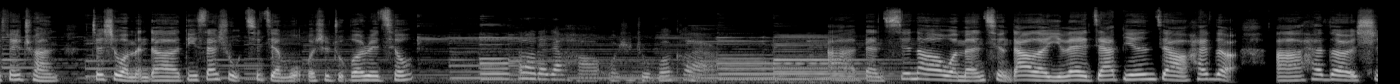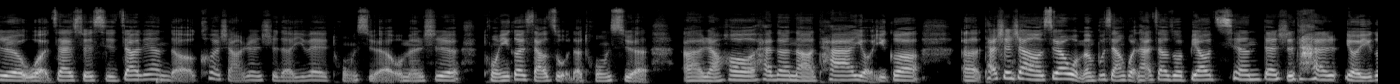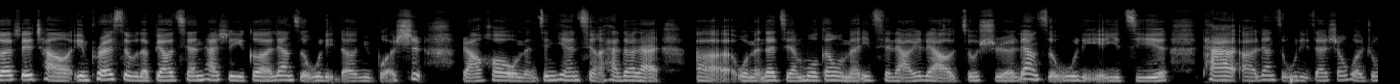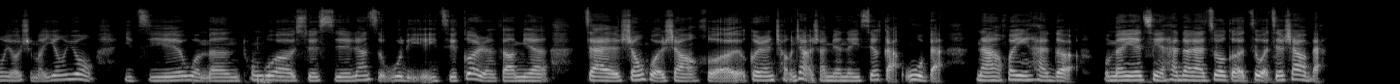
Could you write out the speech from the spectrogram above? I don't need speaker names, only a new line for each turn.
飞船，这是我们的第三十五期节目，我是主播瑞秋。
Hello，大家好，我是主播克莱尔。
啊，本期呢，我们请到了一位嘉宾，叫 Heather。啊，Heather 是我在学习教练的课上认识的一位同学，我们是同一个小组的同学。呃，然后 Heather 呢，她有一个，呃，她身上虽然我们不想管它叫做标签，但是她 有一个非常 impressive 的标签，她是一个量子物理的女博士。然后我们今天请 Heather 来，呃，我们的节目跟我们一起聊一聊，就是量子物理以及它，呃，量子物理在生活中有什么应用。以及我们通过学习量子物理以及个人方面在生活上和个人成长上面的一些感悟吧。那欢迎 Heather，我们也请 Heather 来做个自我介绍吧。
